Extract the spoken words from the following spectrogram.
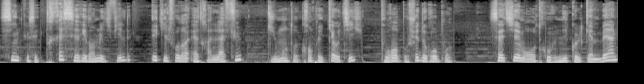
signe que c'est très serré dans le midfield et qu'il faudra être à l'affût du moindre Grand Prix chaotique pour empocher de gros points. Septième, on retrouve Nicole Kemberg,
